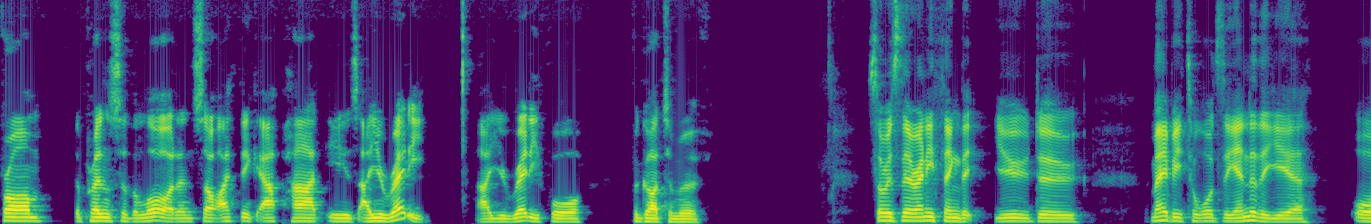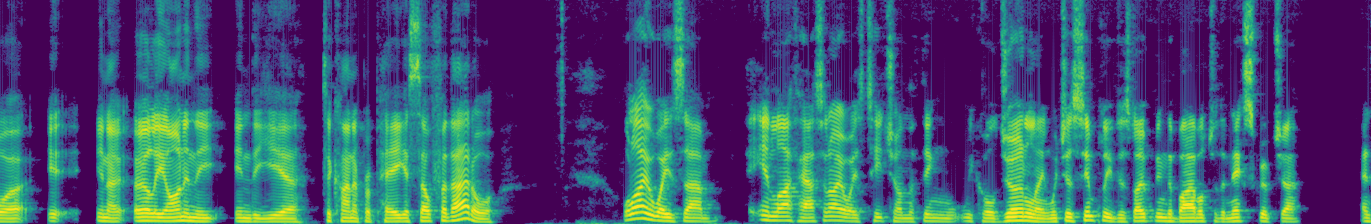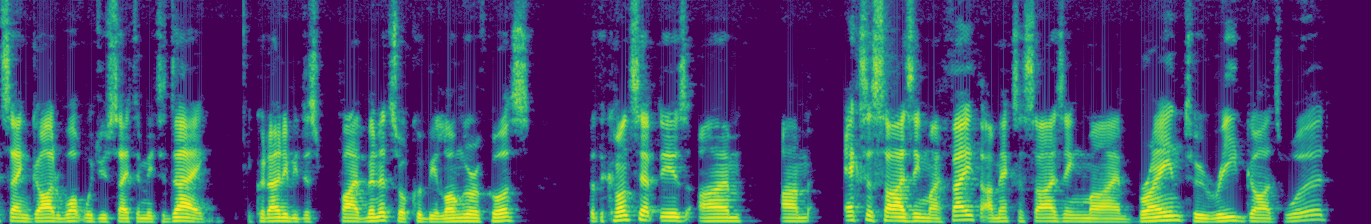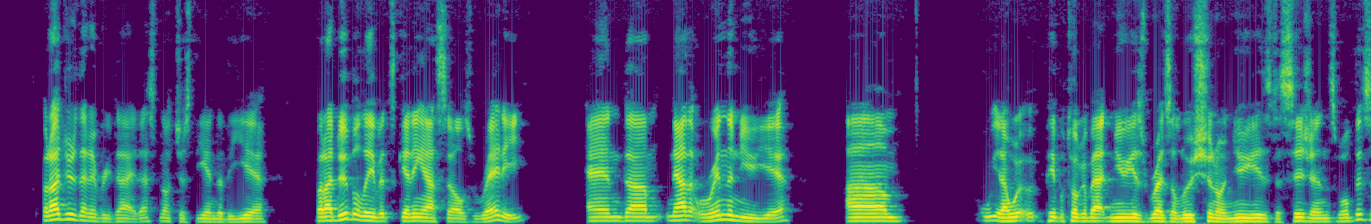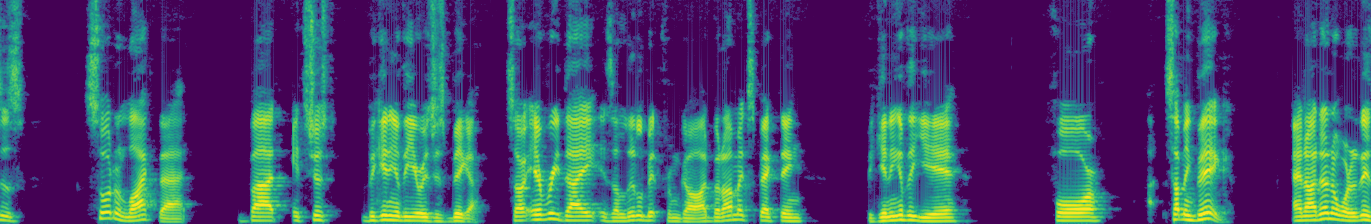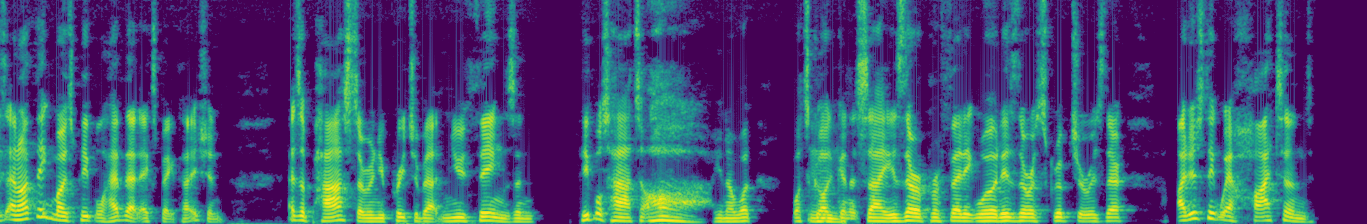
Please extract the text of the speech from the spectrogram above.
from the presence of the Lord. And so I think our part is: Are you ready? Are you ready for for God to move? So, is there anything that you do, maybe towards the end of the year, or you know, early on in the in the year, to kind of prepare yourself for that, or? Well, I always um, in Lifehouse, and I always teach on the thing we call journaling, which is simply just opening the Bible to the next scripture and saying, "God, what would you say to me today?" It could only be just five minutes, or it could be longer, of course. But the concept is, I'm I'm exercising my faith. I'm exercising my brain to read God's word. But I do that every day. That's not just the end of the year. But I do believe it's getting ourselves ready. And um, now that we're in the new year, um, you know, people talk about New Year's resolution or New Year's decisions. Well, this is sort of like that, but it's just beginning of the year is just bigger. So every day is a little bit from God, but I'm expecting beginning of the year for something big. And I don't know what it is. And I think most people have that expectation. As a pastor, and you preach about new things, and people's hearts, oh, you know what? What's God mm. going to say? Is there a prophetic word? Is there a scripture? Is there? I just think we're heightened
